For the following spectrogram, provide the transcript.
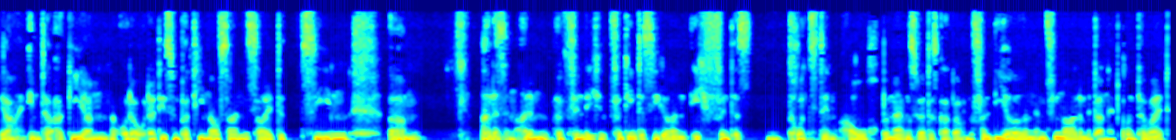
ja, interagieren oder, oder die Sympathien auf seine Seite ziehen. Ähm, alles in allem äh, finde ich verdiente Siegerin. Ich finde es trotzdem auch bemerkenswert. Es gab auch eine Verliererin im Finale mit Annette Konterweit.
